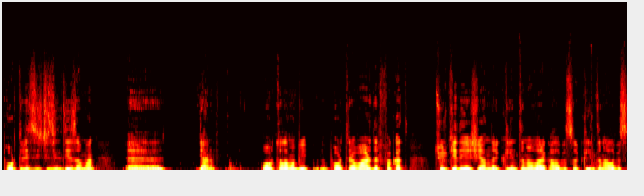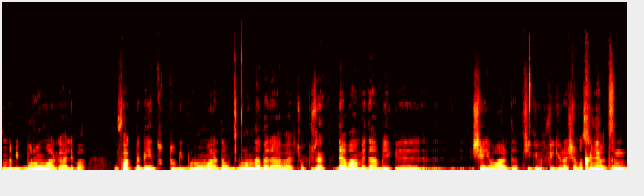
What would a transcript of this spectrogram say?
portresi çizildiği zaman e, yani ortalama bir portre vardır fakat Türkiye'de yaşayanları Clinton olarak algısı Clinton algısında bir burun var galiba. Ufak bebeğin tuttuğu bir burun vardı. O burunla beraber Çok güzel. devam eden bir e, şey vardı. Figür figür aşaması vardı. Clinton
